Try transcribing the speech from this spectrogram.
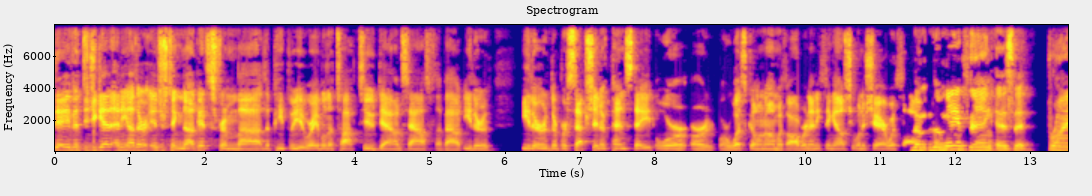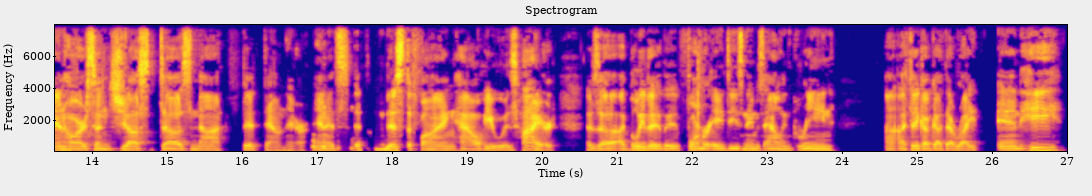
David, did you get any other interesting nuggets from uh, the people you were able to talk to down south about either either the perception of Penn State or or, or what's going on with Auburn? Anything else you want to share with? Uh, the, the main thing is that Bryan Harsin just does not fit down there, and it's it's mystifying how he was hired. As uh, I believe the, the former AD's name is Allen Greene. Uh, I think I've got that right, and he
